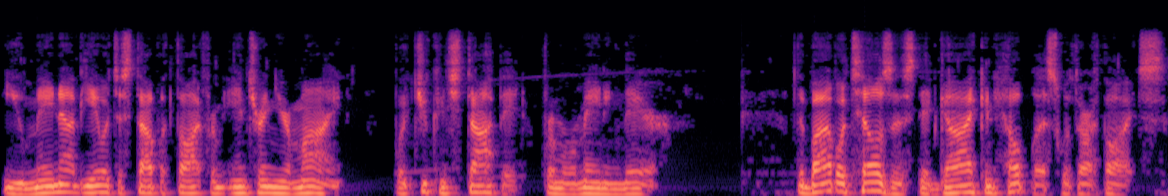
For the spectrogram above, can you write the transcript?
You may not be able to stop a thought from entering your mind, but you can stop it from remaining there. The Bible tells us that God can help us with our thoughts.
